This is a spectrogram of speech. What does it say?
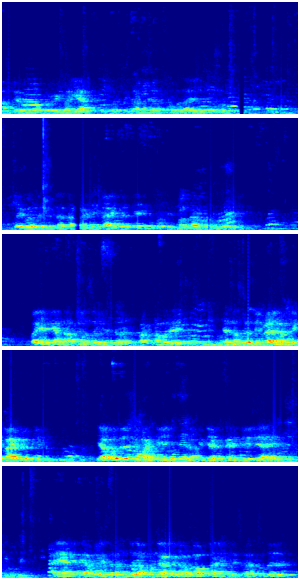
आपले उमेदवार प्रवीण भैया उपस्थित आमच्या कार्यकर्ते आणि उपस्थित मतदार आता सविस्तर भाषणामध्ये त्यांना संधी मिळाल्यामध्ये काय करतील याबद्दलची माहिती या ठिकाणी दिलेली आहे आणि या परिसरात जर आपण गावगाव गावचा आणि परिसरात जर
